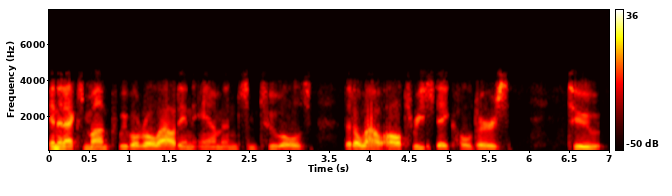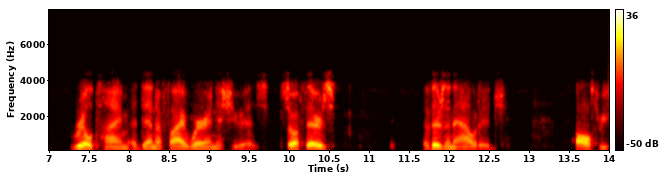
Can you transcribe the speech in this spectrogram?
In the next month, we will roll out in Ammon some tools that allow all three stakeholders to real time identify where an issue is. So if there's if there's an outage, all three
